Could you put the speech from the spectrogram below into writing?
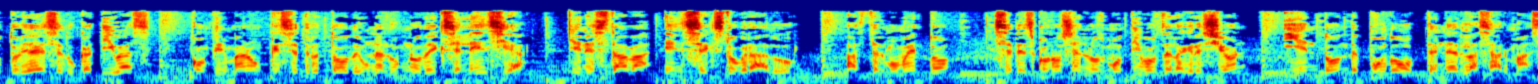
Autoridades educativas confirmaron que se trató de un alumno de excelencia, quien estaba en sexto grado. Hasta el momento se desconocen los motivos de la agresión y en dónde pudo obtener las armas.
